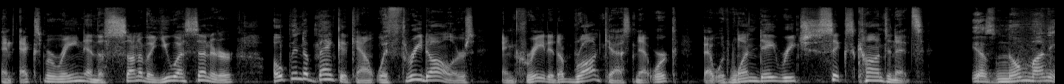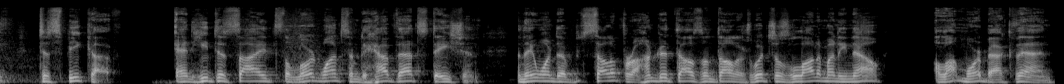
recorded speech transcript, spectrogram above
an ex Marine and the son of a U.S. Senator, opened a bank account with $3 and created a broadcast network that would one day reach six continents. He has no money to speak of. And he decides the Lord wants him to have that station. And they wanted to sell it for $100,000, which is a lot of money now, a lot more back then.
